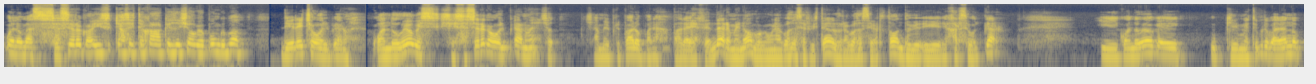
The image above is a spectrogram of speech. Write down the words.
Bueno, me se acerca y dice, ¿qué haces acá? ¿Qué sé yo? ¿Qué pongo? Pa? Derecho a golpearme. Cuando veo que se, acerca a golpearme, yo ya me preparo para, para defenderme, ¿no? Porque una cosa es ser cristiano, otra cosa es ser tonto y dejarse golpear. Y cuando veo que, que me estoy preparando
